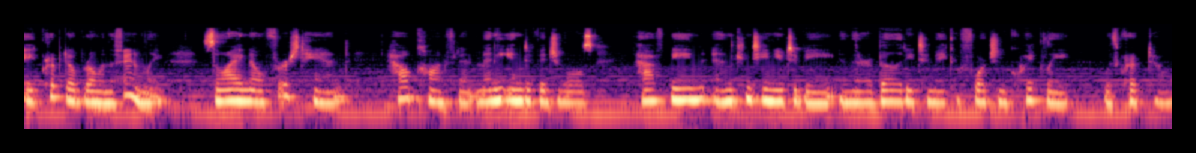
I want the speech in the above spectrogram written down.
a crypto bro in the family, so I know firsthand how confident many individuals have been and continue to be in their ability to make a fortune quickly with crypto,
